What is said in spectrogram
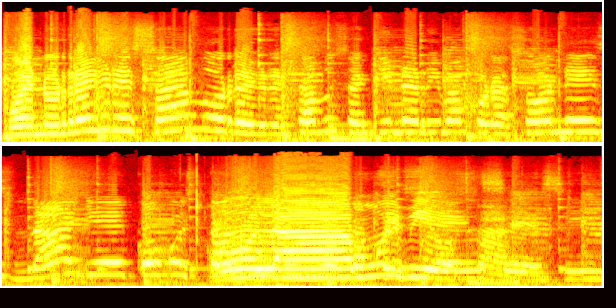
Bueno, regresamos, regresamos aquí en Arriba Corazones. Naye, ¿cómo estás? Hola, muy bien, Ceci.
